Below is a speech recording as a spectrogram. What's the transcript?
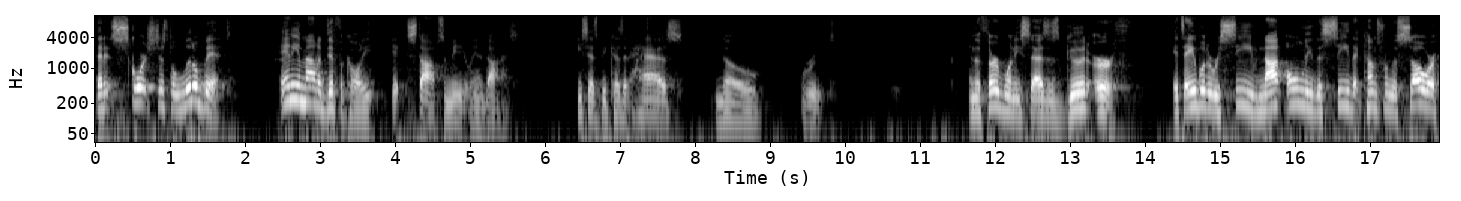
that it's scorched just a little bit, any amount of difficulty, it stops immediately and dies. He says, because it has no root. And the third one he says is good earth. It's able to receive not only the seed that comes from the sower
